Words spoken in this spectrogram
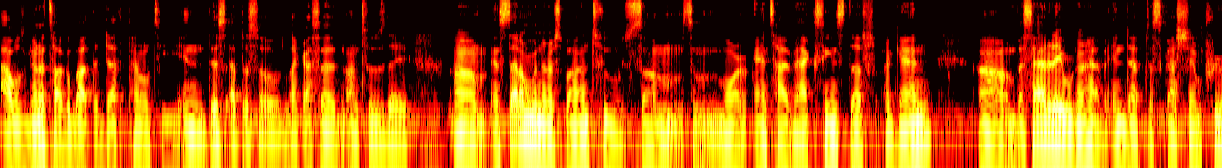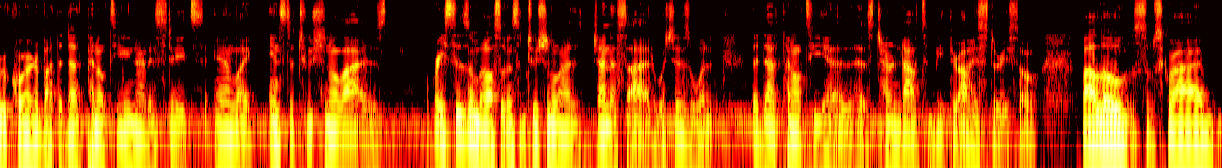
I was gonna talk about the death penalty in this episode, like I said on Tuesday. Um, instead, I'm gonna respond to some some more anti-vaccine stuff again. Um, but Saturday, we're going to have an in depth discussion, pre recorded about the death penalty in the United States and like institutionalized racism, but also institutionalized genocide, which is what the death penalty has, has turned out to be throughout history. So follow, subscribe,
